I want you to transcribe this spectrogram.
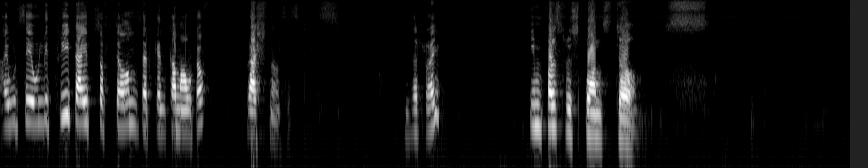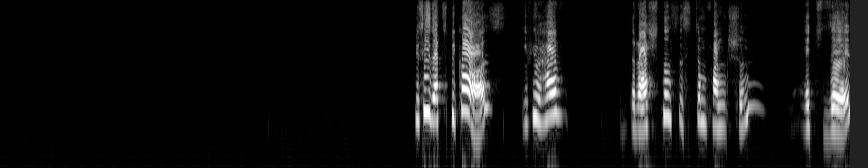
I would say only three types of terms that can come out of rational systems is that right? Impulse response terms. You see that is because if you have the rational system function h z,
